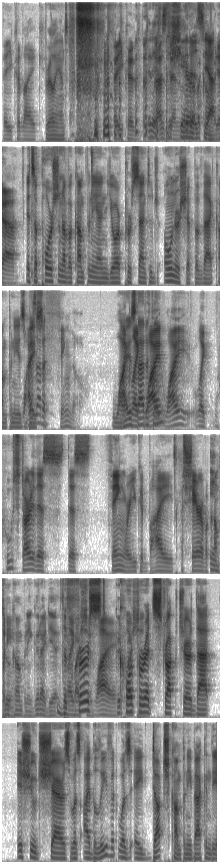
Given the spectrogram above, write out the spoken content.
that you could like Brilliant. that you could It is. invest It's a in. share It of is, a yeah. company. Yeah. It's a portion of a company, and your percentage ownership of that company is Why is based. that a thing though? why like, is like, that a why thing? why like who started this this thing where you could buy a share of a company? Into a company. Good idea. The Good first Why? Good corporate structure that issued shares was, I believe, it was a Dutch company back in the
